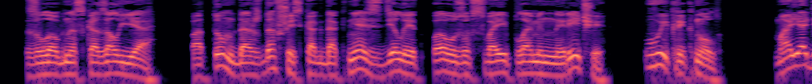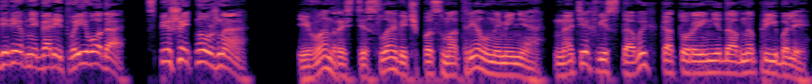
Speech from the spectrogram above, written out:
— злобно сказал я. Потом, дождавшись, когда князь сделает паузу в своей пламенной речи, выкрикнул. «Моя деревня горит, воевода! Спешить нужно!» Иван Ростиславич посмотрел на меня, на тех вестовых, которые недавно прибыли,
